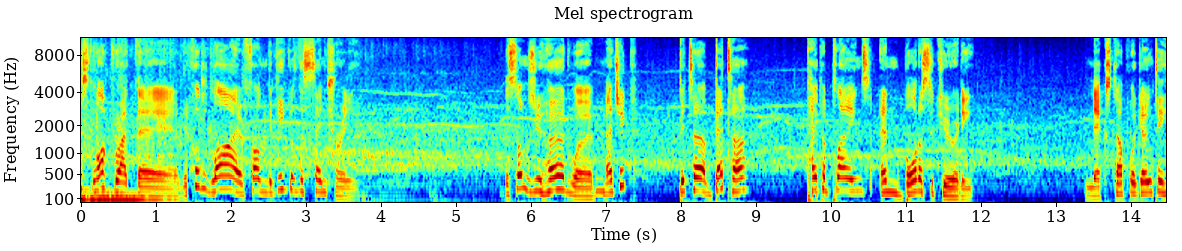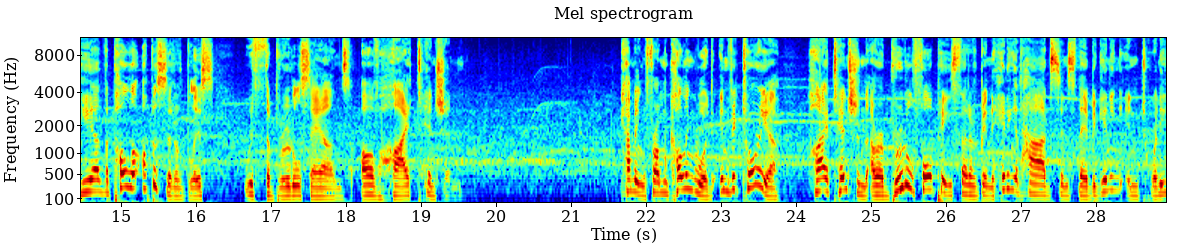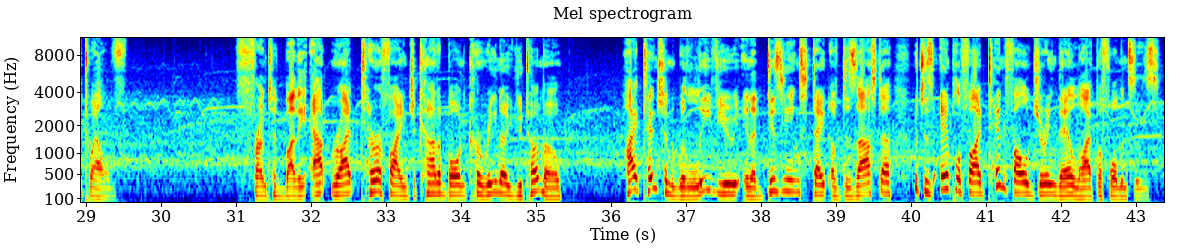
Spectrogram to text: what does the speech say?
Locke right there, recorded live from the gig of the century. The songs you heard were Magic, Bitter Better, Paper Planes, and Border Security. Next up, we're going to hear the polar opposite of Bliss with the brutal sounds of High Tension. Coming from Collingwood in Victoria, High Tension are a brutal four piece that have been hitting it hard since their beginning in 2012. Fronted by the outright terrifying Jakarta born Karina Utomo, High Tension will leave you in a dizzying state of disaster, which is amplified tenfold during their live performances.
